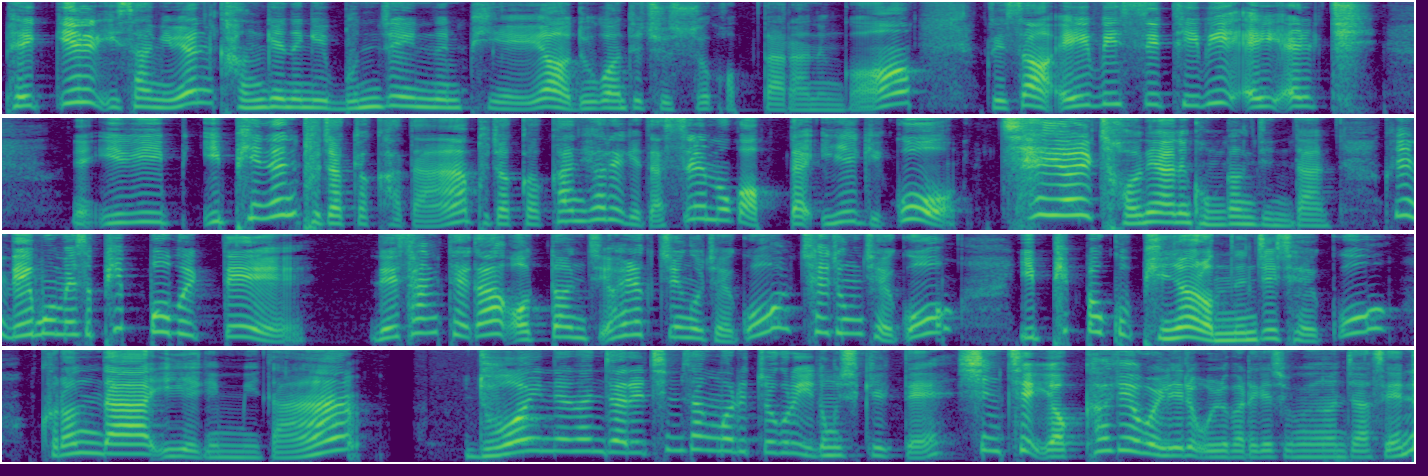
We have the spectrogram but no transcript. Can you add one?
101 이상이면 간 기능이 문제 있는 P예요. 누구한테 줄 수가 없다라는 거. 그래서 ABCTB ALT 이, 이 P는 부적격하다. 부적격한 혈액이다. 쓸모가 없다. 이 얘기고 체열 전에 하는 건강진단. 그냥 내 몸에서 피 뽑을 때 내 상태가 어떤지 혈액징후 재고, 체중 재고, 이 피 뽑고 빈혈 없는지 재고 그런다 이 얘기입니다. 누워 있는 환자를 침상머리 쪽으로 이동시킬 때 신체 역학의 원리를 올바르게 적용한 자세는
